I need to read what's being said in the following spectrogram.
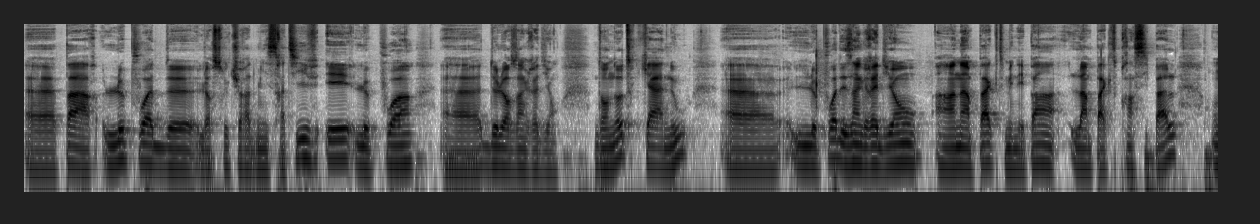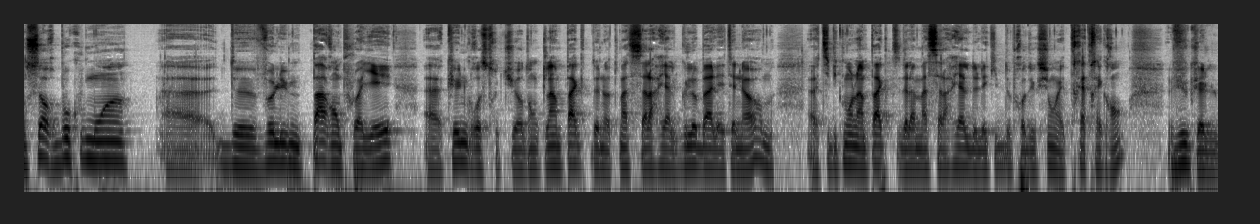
euh, par le poids de leur structure administrative et le poids de leurs ingrédients. Dans notre cas, nous, le poids des ingrédients a un impact, mais n'est pas l'impact principal. On sort beaucoup moins de volume par employé euh, qu'une grosse structure. Donc l'impact de notre masse salariale globale est énorme. Euh, typiquement, l'impact de la masse salariale de l'équipe de production est très très grand, vu qu'il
